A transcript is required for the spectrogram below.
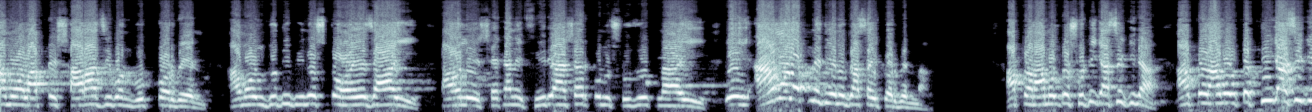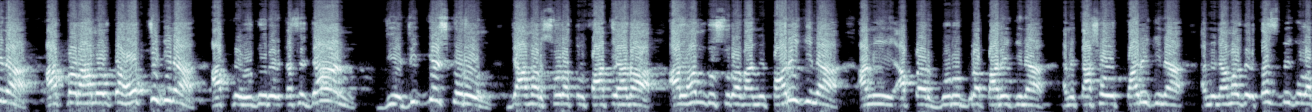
আমল আপনি সারা জীবন ভোগ করবেন, আমল যদি বিনষ্ট হয়ে যায়, তাহলে সেখানে ফিরে আসার কোনো সুযোগ নাই। এই আমল আপনি যেন যাচাই করবেন না। আপনার আমলটা সঠিক আছে কিনা? আপনার আমলটা ঠিক আছে কিনা? আপনার আমলটা হচ্ছে কিনা? আপনি হুজুরের কাছে যান, গিয়ে জিজ্ঞেস করুন যে আমার সুরাতুল ফাতিহারা আলহামদু সুরাত আমি পারি কিনা? আমি আপনার দুরুদ্রা পারি কিনা? আমি তাসাউদ পারি কিনা? আমি নামাজের তসবি গুলা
